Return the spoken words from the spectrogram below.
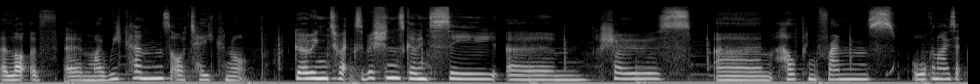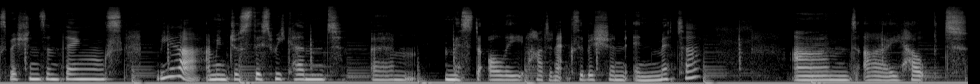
a lot of um, my weekends are taken up going to exhibitions, going to see um, shows, um, helping friends organise exhibitions and things. Yeah, I mean, just this weekend, um, Mr. Ollie had an exhibition in Mitte and I helped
